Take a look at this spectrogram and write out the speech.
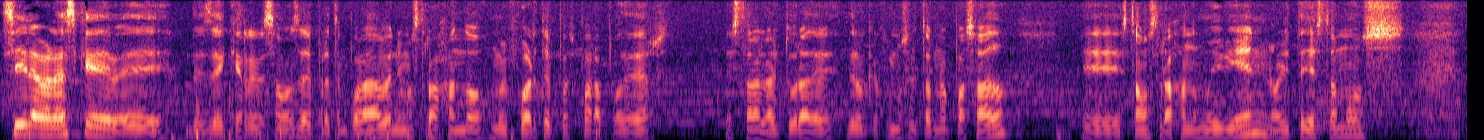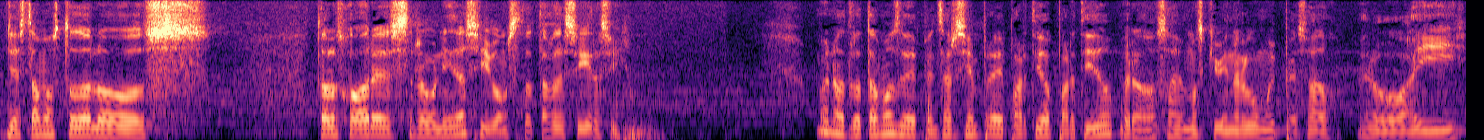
Sí, la verdad es que eh, desde que regresamos de pretemporada venimos trabajando muy fuerte pues para poder estar a la altura de, lo que fuimos el torneo pasado. Eh, estamos trabajando muy bien. Ahorita ya estamos ya estamos todos los todos los jugadores reunidos y vamos a tratar de seguir así. Bueno, tratamos de pensar siempre partido a partido, pero sabemos que viene algo muy pesado. Pero hay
